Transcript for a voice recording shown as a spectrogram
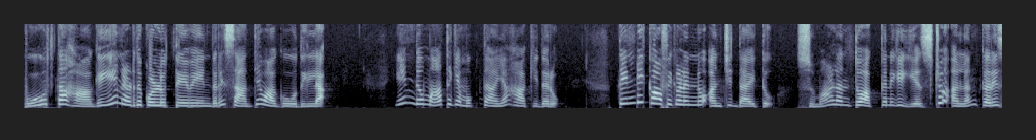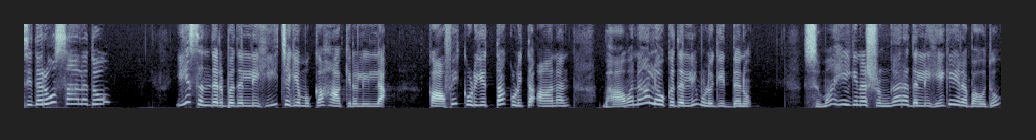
ಪೂರ್ತ ಹಾಗೆಯೇ ನಡೆದುಕೊಳ್ಳುತ್ತೇವೆ ಎಂದರೆ ಸಾಧ್ಯವಾಗುವುದಿಲ್ಲ ಎಂದು ಮಾತಿಗೆ ಮುಕ್ತಾಯ ಹಾಕಿದರು. ತಿಂಡಿ ಕಾಫಿಗಳನ್ನು ಹಂಚಿದ್ದಾಯಿತು. ಸುಮಾಳಂತೂ ಅಕ್ಕನಿಗೆ ಎಷ್ಟು ಅಲಂಕರಿಸಿದರೂ ಸಾಲದು. ಈ ಸಂದರ್ಭದಲ್ಲಿ ಈಚೆಗೆ ಮುಖ ಹಾಕಿರಲಿಲ್ಲ. ಕಾಫಿ ಕುಡಿಯುತ್ತಾ ಕುಳಿತ ಆನಂದ್ ಭಾವನಾ ಲೋಕದಲ್ಲಿ ಮುಳುಗಿದ್ದನು. ಸುಮ ಹೀಗಿನ ಶೃಂಗಾರದಲ್ಲಿ ಹೇಗೆ ಇರಬಹುದು?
